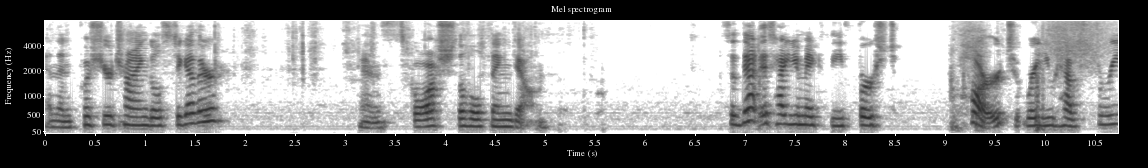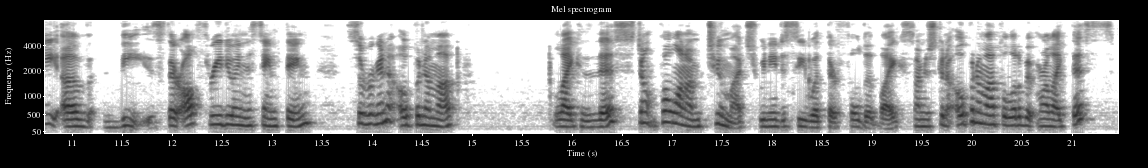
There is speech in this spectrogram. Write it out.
and then push your triangles together and squash the whole thing down. So that is how you make the first part where you have three of these. They're all three doing the same thing. So we're going to open them up like this. Don't pull on them too much. We need to see what they're folded like. So I'm just going to open them up a little bit more like this.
